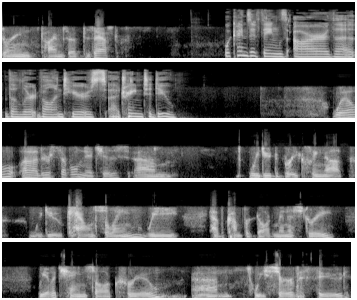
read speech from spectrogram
during times of disaster. What kinds of things are the, the alert volunteers uh, trained to do? Well, uh, there are several niches. Um, we do debris cleanup, we do counseling, we have comfort dog ministry, we have a chainsaw crew, um, we serve food,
